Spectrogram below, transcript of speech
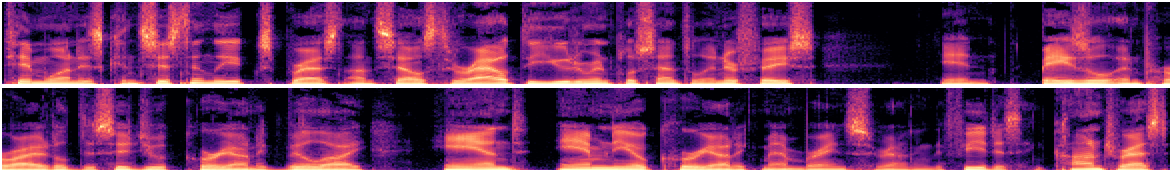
TIM1 is consistently expressed on cells throughout the uterine placental interface in basal and parietal decidual chorionic villi and amniochorionic membranes surrounding the fetus. In contrast,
